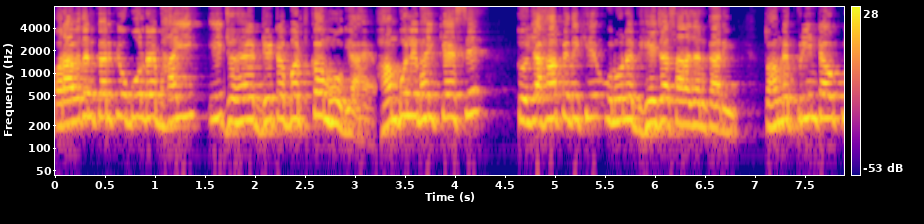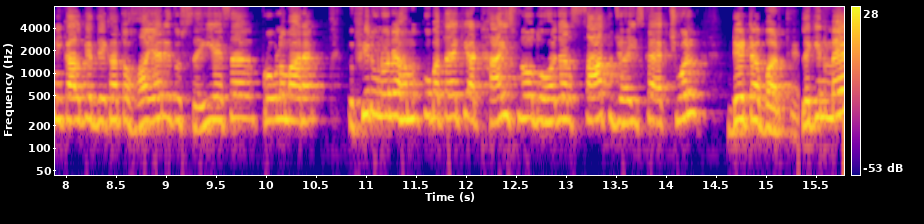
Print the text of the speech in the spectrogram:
और आवेदन करके वो बोल रहे भाई, एक जो है डेट ऑफ़ बर्थ कम हो गया है। हम बोले, भाई, कैसे? तो यहाँ पे देखिए उन्होंने भेजा सारा जानकारी। तो हमने प्रिंट आउट निकाल के देखा तो हाँ यार, ये तो सही ऐसा प्रॉब्लम आ रहा है। तो फिर उन्होंने हमको बताया कि 28 नौ 2007 जो है इसका एक्चुअल डेट ऑफ़ बर्थ है। लेकिन मैं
